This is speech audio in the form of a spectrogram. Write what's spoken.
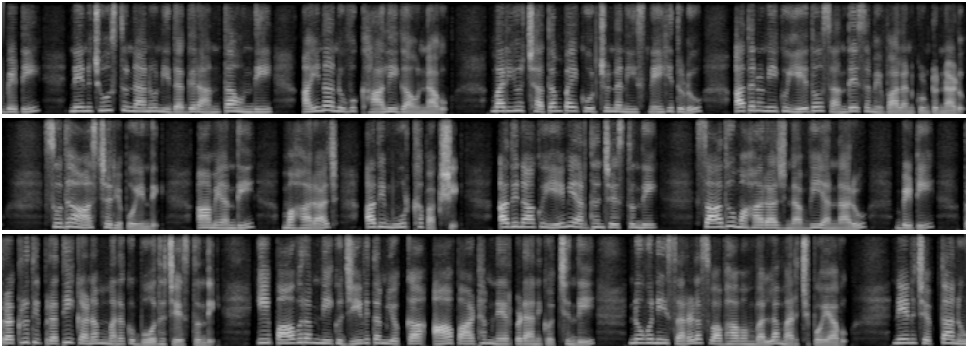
బెటీ నేను చూస్తున్నాను నీ దగ్గర అంతా ఉంది అయినా నువ్వు ఖాళీగా ఉన్నావు. మరియు ఛతంపై కూర్చున్న నీ స్నేహితుడు అతను నీకు ఏదో సందేశమివ్వాలనుకుంటున్నాడు. సుధ ఆశ్చర్యపోయింది. ఆమె అంది మహారాజ్ అది మూర్ఖపక్షి అది నాకు ఏమి అర్థం చేస్తుంది? సాధు మహారాజ్ నవ్వి అన్నారు బెటీ ప్రకృతి ప్రతి కణం మనకు బోధ చేస్తుంది. ఈ పావురం నీకు జీవితం యొక్క ఆ పాఠం నేర్పడానికొచ్చింది. నువ్వు నీ సరళ స్వభావం వల్ల మర్చిపోయావు. నేను చెప్తాను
